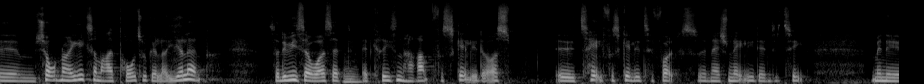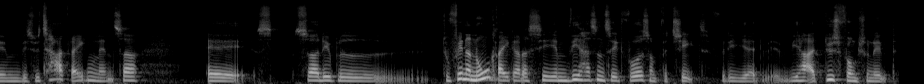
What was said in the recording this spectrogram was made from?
Øhm, sjovt nok ikke så meget i Portugal og Irland. Så det viser jo også, at, mm. at krisen har ramt forskelligt og også øh, talt forskelligt til folks øh, nationale identitet. Men øh, hvis vi tager Grækenland, så, øh, så er det blevet... Du finder nogle grækere, der siger, at vi har sådan set fået som fortjent, fordi at vi har et dysfunktionelt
